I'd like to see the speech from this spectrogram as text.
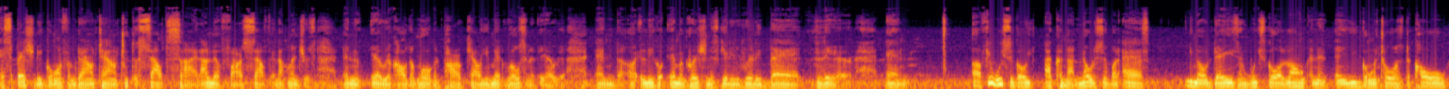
especially going from downtown to the south side. I live far south in the hundreds in an area called the Morgan Park, Calumet, Roseland area. And uh, illegal immigration is getting really bad there. And a few weeks ago, I could not notice it, but as you know, days and weeks go along, and then, and you going towards the cold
